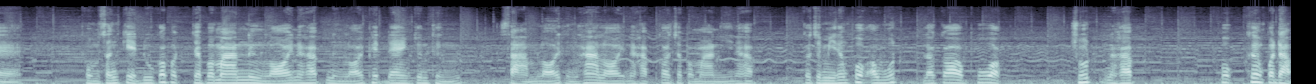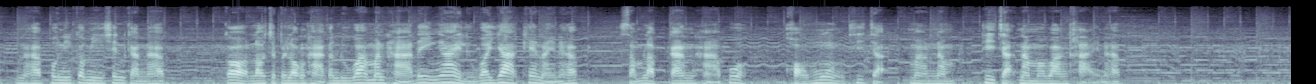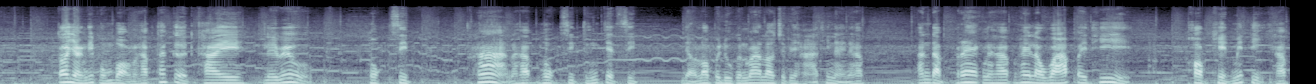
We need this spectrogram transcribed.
ผมสังเกตดูก็จะประมาณ 100นะครับ100 เพชรแดงจนถึง 300ถึง500นะครับก็จะประมาณนี้นะครับ ก็จะมีทั้งพวกอาวุธแล้วก็พวกชุดนะครับ พวกเครื่องประดับนะครับ พวกนี้ก็มีเช่นกันนะครับ ก็เราจะไปลองหากันดูว่ามันหาได้ง่ายหรือว่ายากแค่ไหนนะครับสำหรับการหาพวกของม่วงที่จะมานำที่จะนำมาวางขายนะครับ ก็อย่างที่ผมบอกนะครับ ถ้าเกิดใครเลเวล65 นะครับ 60ถึง70 เดี๋ยวเราไปดูกันว่าเราจะไปหาที่ไหนนะครับ อันดับแรกนะครับให้เราวาร์ปไปที่ขอบเขตมิติครับ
